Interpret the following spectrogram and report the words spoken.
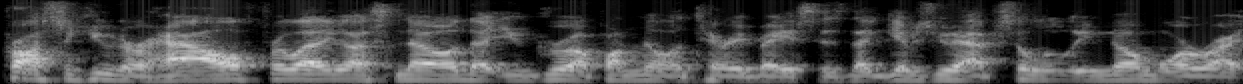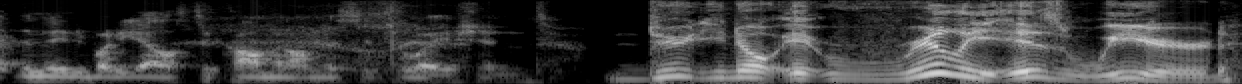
Prosecutor Howell, for letting us know that you grew up on military bases. That gives you absolutely no more right than anybody else to comment on this situation. Dude, you know, it really is weird.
